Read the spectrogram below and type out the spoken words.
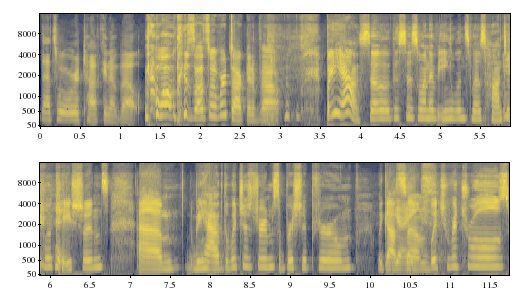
that's what we're talking about. well, because that's what we're talking about. but yeah, so this is one of England's most haunted locations. Um, we have the witches' rooms, the bishop's room. We got some witch rituals,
